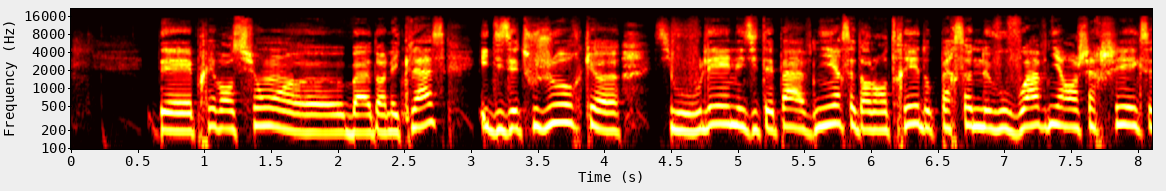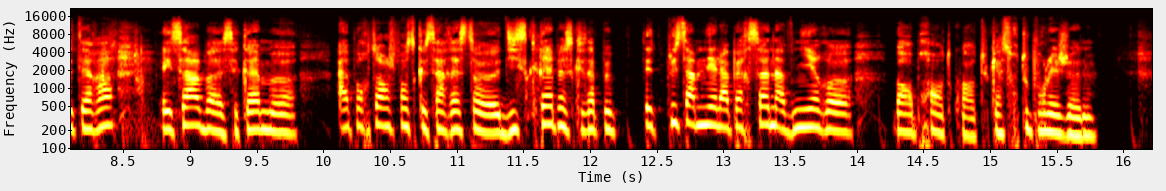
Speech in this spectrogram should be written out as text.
des préventions euh, bah, dans les classes. Ils disaient toujours que si vous voulez, n'hésitez pas à venir, c'est dans l'entrée, donc personne ne vous voit venir en chercher, etc. Et ça, bah, c'est quand même euh, important. Je pense que ça reste euh, discret parce que ça peut peut-être plus amener la personne à venir euh, bah, en prendre, quoi. En tout cas, surtout pour les jeunes.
